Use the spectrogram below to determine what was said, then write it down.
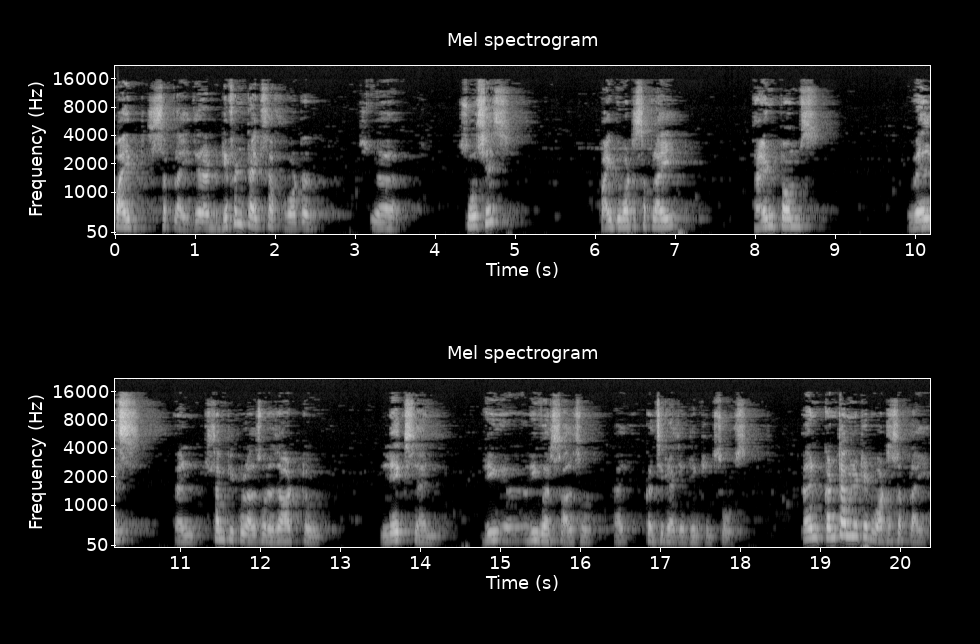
pipe supply. There are different types of water uh, sources, piped water supply, hand pumps, wells, and some people also resort to lakes and rivers also considered as a drinking source. And contaminated water supply.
